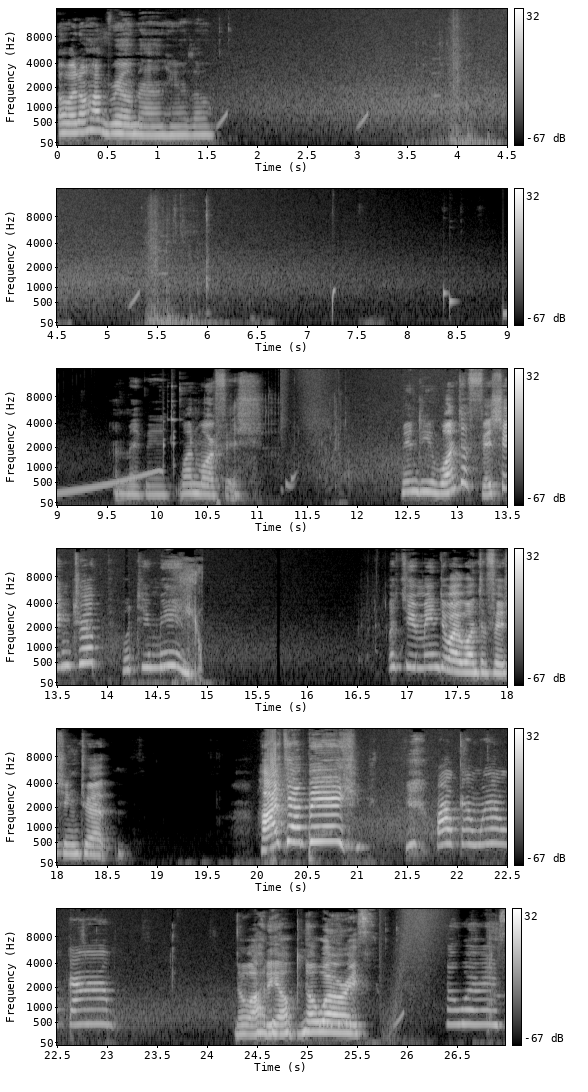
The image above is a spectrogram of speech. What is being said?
Oh, I don't have real man here though. And maybe one more fish. Man, do you want a fishing trip? What do you mean? What do you mean do I want a fishing trip? Hi, Tempe! Welcome, welcome. No audio. No worries. No worries.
